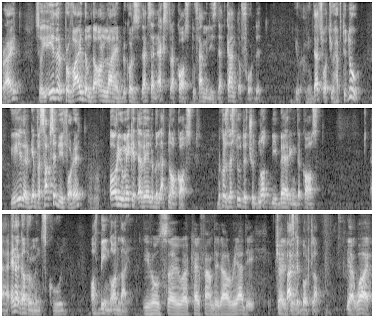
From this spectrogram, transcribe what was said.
right? So you either provide them the online because that's an extra cost to families that can't afford it. You, I mean, that's what you have to do. You either give a subsidy for it mm-hmm. or you make it available at no cost because the student should not be bearing the cost uh, in a government school of being online. You've also uh, co founded Al Riyadi basketball club. Yeah, why?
